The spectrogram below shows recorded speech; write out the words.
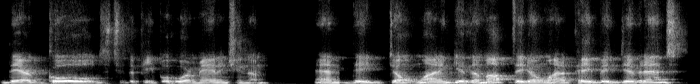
they are gold to the people who are managing them. And they don't want to give them up, they don't want to pay big dividends,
